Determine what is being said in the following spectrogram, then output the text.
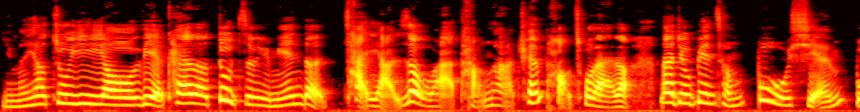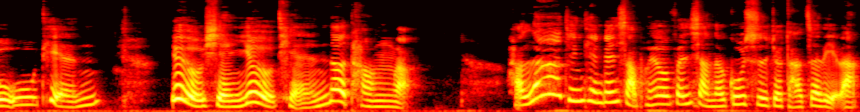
你们要注意哟，裂开了，肚子里面的菜呀、肉啊、糖啊，全跑出来了，那就变成不咸不甜，又有咸又有甜的汤了。好啦，今天跟小朋友分享的故事就到这里啦。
